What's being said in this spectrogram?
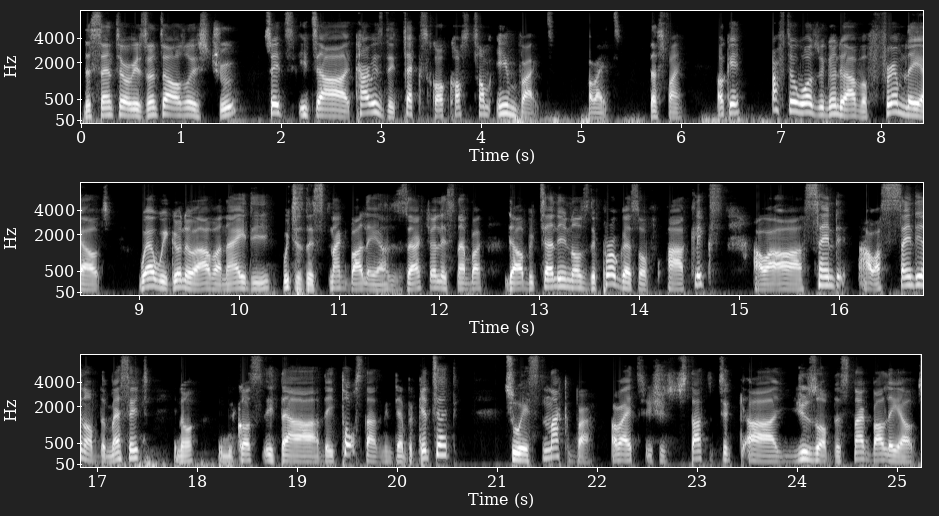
The center horizontal also is true. So it's it uh carries the text called custom invite. Alright, that's fine. Okay, afterwards we're going to have a frame layout where we're going to have an ID, which is the snack bar layout. It's actually a snack bar that will be telling us the progress of our clicks, our send, our sending of the message. You know, because it uh the toast has been deprecated to a snack bar. All right, you should start to take uh use of the snack bar layout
